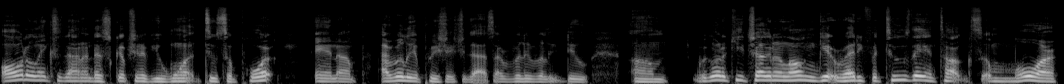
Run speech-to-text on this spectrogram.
all the links are down in the description if you want to support. And um, I really appreciate you guys. I really, really do. Um, we're going to keep chugging along and get ready for Tuesday and talk some more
